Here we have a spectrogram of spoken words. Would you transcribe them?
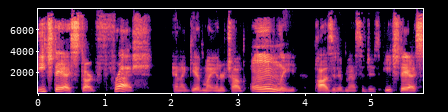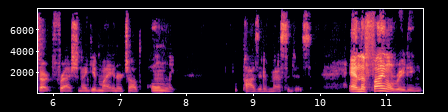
Each day I start fresh and I give my inner child only positive messages. Each day I start fresh and I give my inner child only positive messages. And the final reading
